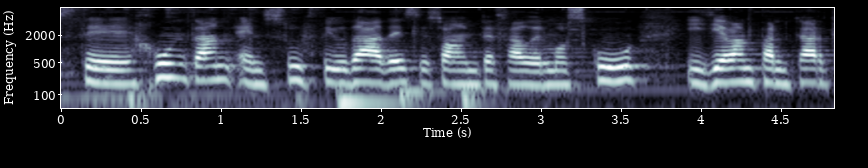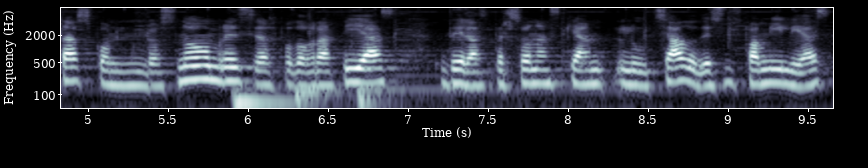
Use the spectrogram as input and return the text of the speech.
se juntan en sus ciudades, eso ha empezado en Moscú, y llevan pancartas con los nombres y las fotografías de las personas que han luchado, de sus familias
